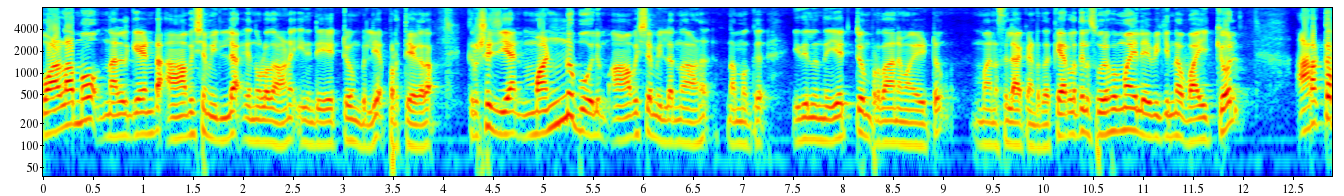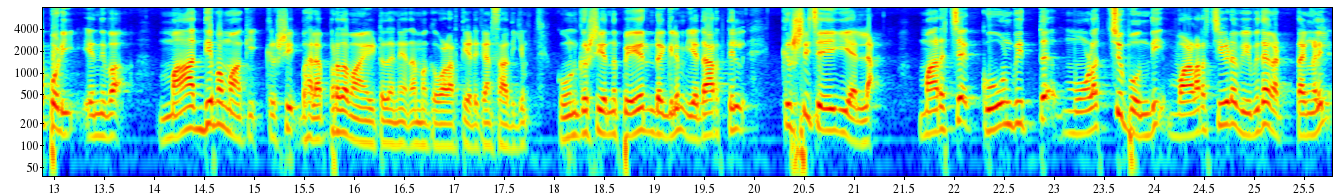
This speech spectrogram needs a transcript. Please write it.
വളമോ നൽകേണ്ട ആവശ്യമില്ല എന്നുള്ളതാണ് ഇതിന്റെ ഏറ്റവും വലിയ പ്രത്യേകത. കൃഷി ചെയ്യാൻ മണ്ണ് പോലും ആവശ്യമില്ലെന്നാണ് നമുക്ക് ഇതിൽ നിന്ന് ഏറ്റവും പ്രധാനമായിട്ടും മനസ്സിലാക്കേണ്ടത്. കേരളത്തിൽ സുലഭമായി ലഭിക്കുന്ന വൈക്കോൽ അറക്കപ്പൊടി എന്നിവ മാധ്യമമാക്കി കൃഷി ഫലപ്രദമായിട്ട് തന്നെ നമുക്ക് വളർത്തിയെടുക്കാൻ സാധിക്കും. കൂൺ കൃഷി എന്ന് പേരുണ്ടെങ്കിലും യഥാർത്ഥത്തിൽ കൃഷി ചെയ്യുകയല്ല. മറിച്ച് കൂൺ വിത്ത് മുളച്ചു പൊന്തി വളർച്ചയുടെ വിവിധ ഘട്ടങ്ങളിൽ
